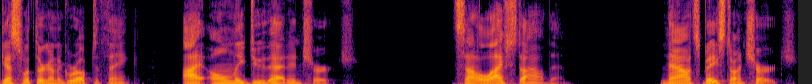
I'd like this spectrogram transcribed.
guess what they're going to grow up to think? I only do that in church. It's not a lifestyle then. Now it's based on church.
